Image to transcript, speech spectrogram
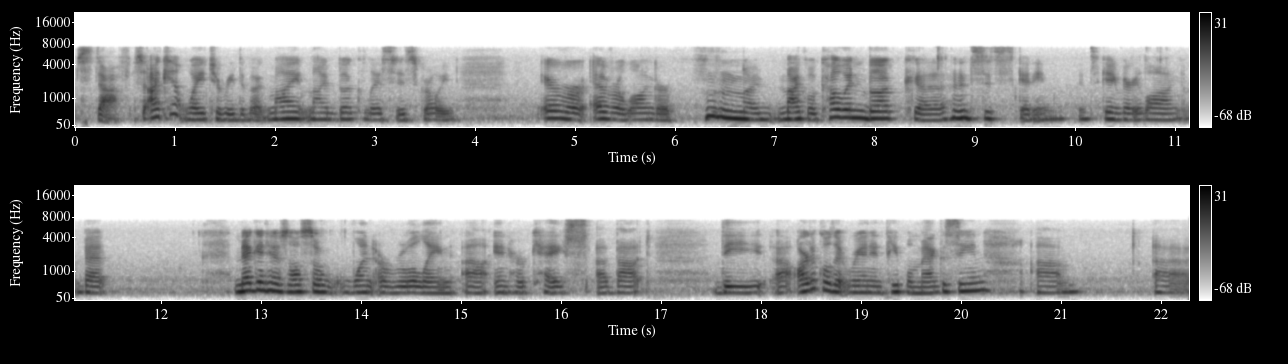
stuff. So I can't wait to read the book. My my book list is growing ever ever longer. my Michael Cohen book, uh, it's it's getting it's getting very long, but Meghan has also won a ruling uh, in her case about the uh, article that ran in People magazine um, uh,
